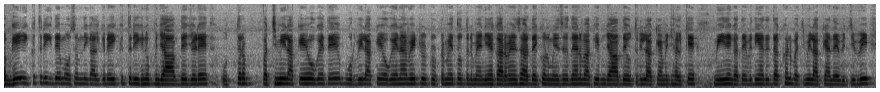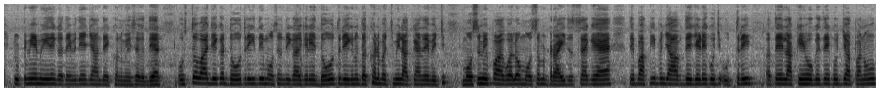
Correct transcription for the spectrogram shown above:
ਅੱਗੇ ਇੱਕ ਤਰੀਕ ਦੇ ਮੌਸਮ ਦੀ ਗੱਲ ਕਰੀਏ, ਇੱਕ ਤਰੀਕ ਨੂੰ ਪੰਜਾਬ ਦੇ ਜਿਹੜੇ ਉੱਤਰ ਪੱਛਮੀ ਇਲਾਕੇ ਹੋ ਗਏ ਤੇ ਪੂਰਬੀ ਇਲਾਕੇ ਹੋ ਗਏ, ਇਹਨਾਂ ਵਿੱਚ ਟੁੱਟਵੇਂ ਤੋਂ ਦਰਮਿਆਨੀਆਂ ਕਾਰਵਾਈਆਂ ਸਾਰ ਦੇਖਣ ਨੂੰ ਮਿਲ ਸਕਦੇ ਹਨ। ਬਾਕੀ ਪੰਜਾਬ ਦੇ ਉੱਤਰੀ ਇਲਾਕਿਆਂ ਵਿੱਚ ਹਲਕੇ ਮੀਂਹ ਦੀਆਂ ਗਤੀਵਿਧੀਆਂ ਤੇ ਦੱਖਣ ਪੱਛਮੀ ਇਲਾਕਿਆਂ ਦੇ ਵਿੱਚ ਵੀ ਟੁੱਟਵੀਆਂ ਮੀਂਹ ਦੀਆਂ ਗਤੀਵਿਧੀਆਂ ਜਾਂ ਦੇਖਣ ਨੂੰ ਮਿਲ ਸਕਦੀਆਂ ਹਨ। ਉਸ ਤੋਂ ਬਾਅਦ ਜੇਕਰ 2 ਤਰੀਕ ਦੀ ਮੌਸਮ ਦੀ ਗੱਲ ਕਰੀਏ 2 ਤਰੀਕ ਨੂੰ ਦੱਖਣ ਪੱਛਮੀ ਇਲਾਕਿਆਂ ਦੇ ਵਿੱਚ ਮੌਸਮ ਵਿਭਾਗ ਵੱਲੋਂ ਮੌਸਮ ਡਰਾਈ ਦੱਸਿਆ ਗਿਆ ਹੈ ਤੇ ਬਾਕੀ ਪੰਜਾਬ ਦੇ ਜਿਹੜੇ ਕੁਝ ਉੱਤਰੀ ਅਤੇ ਇਲਾਕੇ ਹੋ ਗਏ ਤੇ ਕੁਝ ਆਪਾਂ ਨੂੰ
